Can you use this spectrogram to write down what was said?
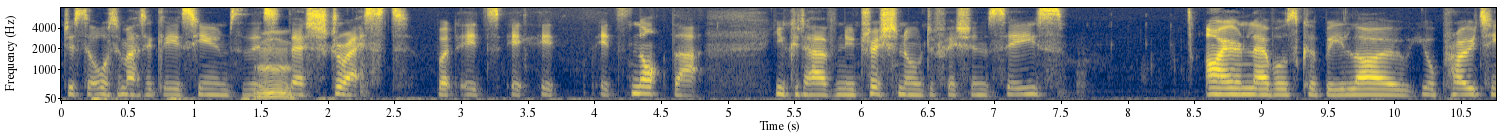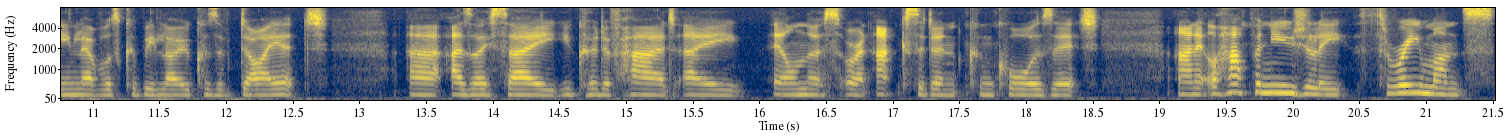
just automatically assumes that mm. they're stressed, but it's it, it it's not that. You could have nutritional deficiencies. Iron levels could be low. Your protein levels could be low because of diet. Uh, as I say, you could have had a illness or an accident can cause it, and it'll happen usually three months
